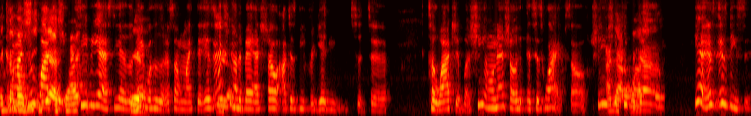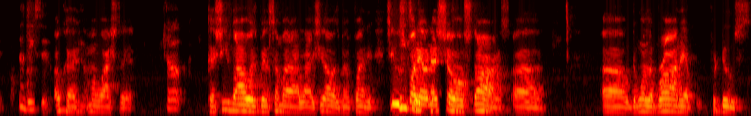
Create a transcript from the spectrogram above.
It When I on do watch CBS, it, right? CBS, yeah, the neighborhood or something like that. It's actually not a bad show. I just be forgetting to to to watch it. But she on that show, it's his wife. So she, she keep a job. that. Yeah, it's, it's decent. It's decent. Okay, I'm gonna watch that. Yup. Cause she's always been somebody I like. She's always been funny. She was Me funny too. on that show on Starz, uh, uh, the one LeBron had produced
